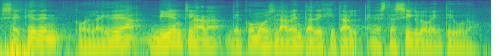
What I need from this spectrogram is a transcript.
se queden con la idea bien clara de cómo es la venta digital en este siglo XXI.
